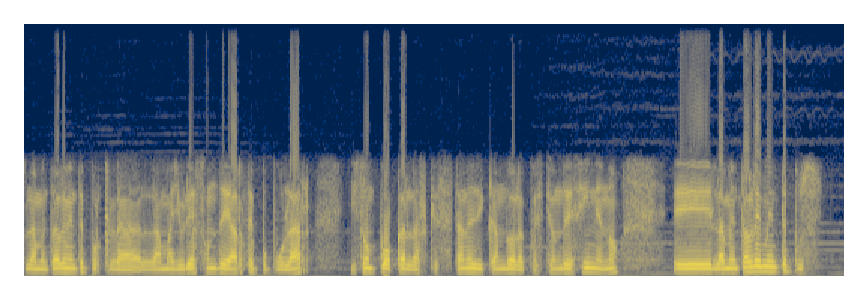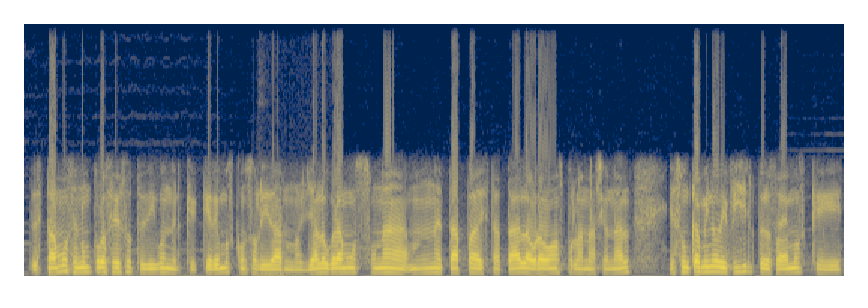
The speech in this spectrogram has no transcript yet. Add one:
lamentablemente porque la, la mayoría son de arte popular y son pocas las que se están dedicando a la cuestión de cine, ¿no? Eh, lamentablemente, pues estamos en un proceso, te digo, en el que queremos consolidarnos. Ya logramos una, una etapa estatal, ahora vamos por la nacional. Es un camino difícil, pero sabemos que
